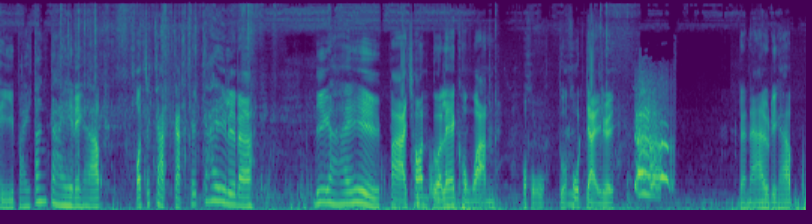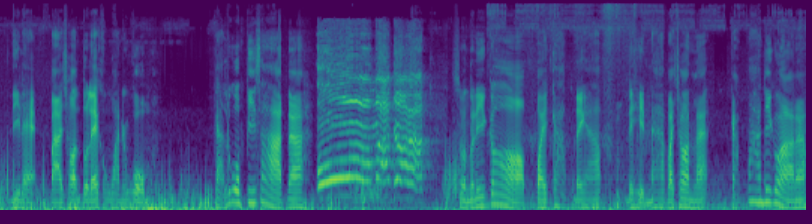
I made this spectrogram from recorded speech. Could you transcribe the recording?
ตีไปตั้งไกลนะครับพอจะกัดกัดใกล้ๆเลยนะ นี่ไงปลาช่อนตัวแรกของวัน โอ้โห ตัวโคตรใหญ่เลยเดี๋ยวนะดูดิครับ นี่แหละปลาช่อนตัวแรกของวันของผม กัดลูกอมปีศาจนะ Oh my god! ส่วนตัวนี้ก็ปล่อยกลับนะครับ ได้เห็นหน้าปลาช่อนแล้ว กลับบ้านดีกว่านะ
